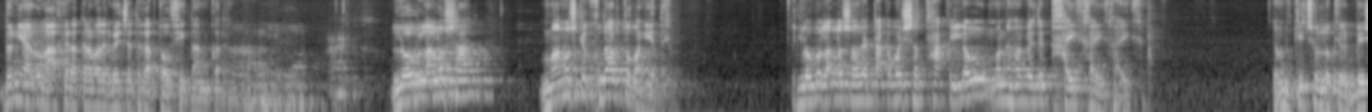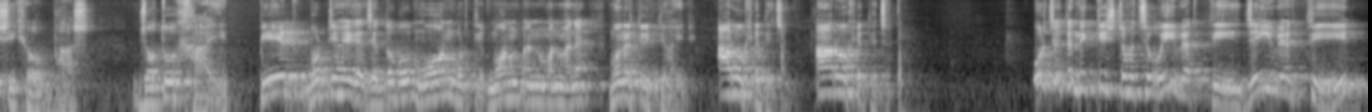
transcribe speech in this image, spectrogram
দুনিয়া এবং আখেরাতের আমাদের বেঁচে থাকার তৌফিক দান করেন। লোভ লালসা মানুষকে ক্ষুধার্ত বানিয়ে দেয়। লোভ লালসা হলে টাকা পয়সা থাকলেও মনে হবে যে খাই খাই খাই খাই। যেমন কিছু লোকের বেশি খেয়ে অভ্যাস। যত খাই, পেট ভর্তি হয়ে গেছে, তবু মন ভর্তি, মন মন- মানে মনের তৃপ্তি হয়নি। আরও খেতে চায় আরও খেতে চায় ওর চাইতে নিকৃষ্ট হচ্ছে ওই ব্যক্তি, যেই ব্যক্তি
